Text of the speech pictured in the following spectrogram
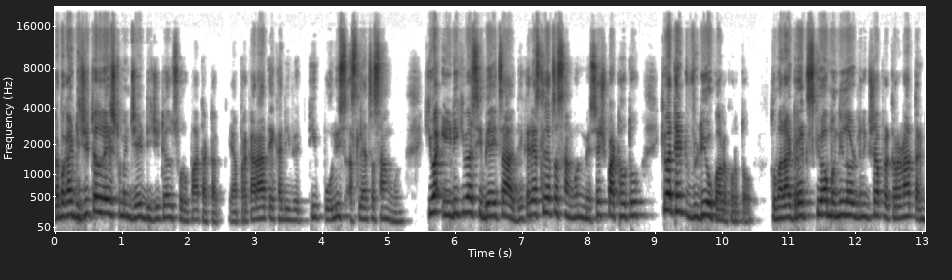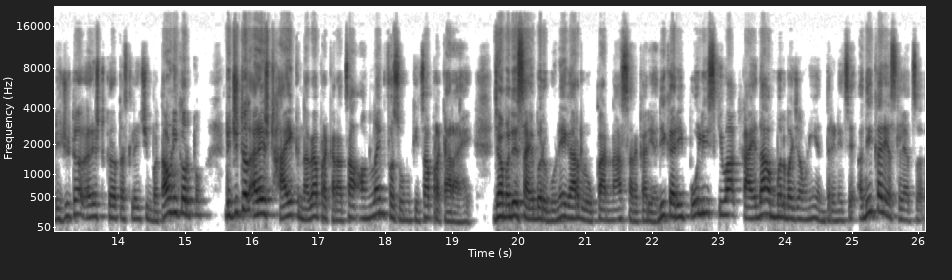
तर बघा डिजिटल अरेस्ट म्हणजे डिजिटल स्वरूपात अटक. या प्रकारात एखादी व्यक्ती पोलीस असल्याचं सांगून किंवा ईडी किंवा सीबीआयचा अधिकारी असल्याचं सांगून मेसेज पाठवतो किंवा थेट व्हिडिओ कॉल करतो. तुम्हाला ड्रग्ज किंवा मनी लॉन्ड्रिंगच्या प्रकरणात डिजिटल अरेस्ट करत असल्याची बतावणी करतो. डिजिटल अरेस्ट हा एक नव्या प्रकाराचा ऑनलाईन फसवणुकीचा प्रकार आहे ज्यामध्ये सायबर गुन्हेगार लोकांना सरकारी अधिकारी पोलीस किंवा कायदा अंमलबजावणी यंत्रणेचे अधिकारी असल्याचं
